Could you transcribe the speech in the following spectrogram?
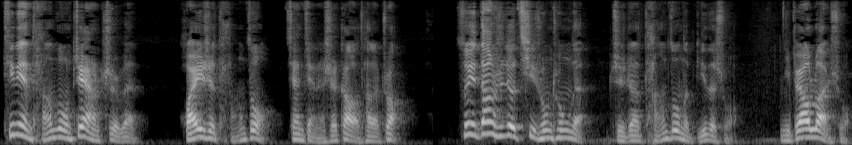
听见唐纵这样质问。怀疑是唐纵向蒋介石告了他的状，所以当时就气冲冲地指着唐纵的鼻子说：“你不要乱说，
